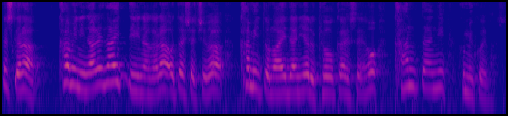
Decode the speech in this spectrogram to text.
ですから神になれないって言いながら私たちは神との間にある境界線を簡単に踏み越えます。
